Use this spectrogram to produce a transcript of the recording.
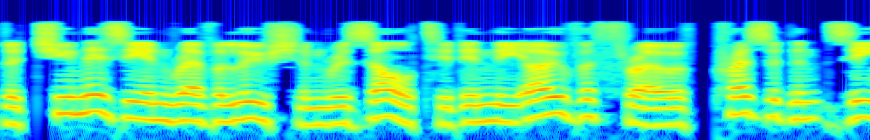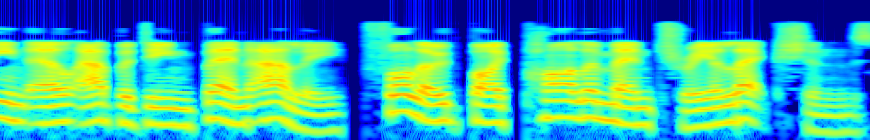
the Tunisian revolution resulted in the overthrow of President Zine El Abidine Ben Ali, followed by parliamentary elections.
